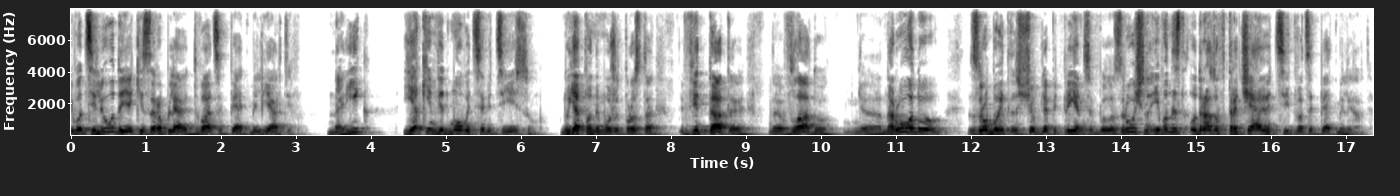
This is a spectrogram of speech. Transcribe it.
І от ці люди, які заробляють 25 мільярдів на рік, як їм відмовитися від цієї суми? Ну як вони можуть просто віддати е, владу е, народу, зробити, щоб для підприємців було зручно, і вони одразу втрачають ці 25 мільярдів.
